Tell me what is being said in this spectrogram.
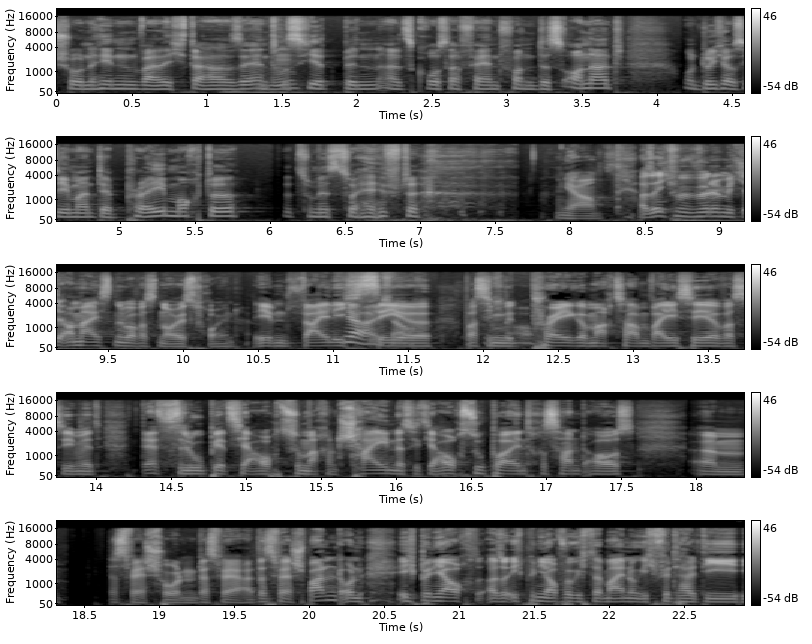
schon hin, weil ich da sehr Mhm. interessiert bin als großer Fan von Dishonored und durchaus jemand, der Prey mochte, zumindest zur Hälfte. Ja, also ich würde mich am meisten über was Neues freuen. Eben weil ich Ja, ich sehe, auch. was sie Ich mit auch. Prey gemacht haben, weil ich sehe, was sie mit Deathloop jetzt ja auch zu machen scheinen. Das sieht ja auch super interessant aus. Ähm, das wäre schon, das wäre, das wäre spannend. Und ich bin ja auch, also ich bin ja auch wirklich der Meinung, ich finde halt die.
